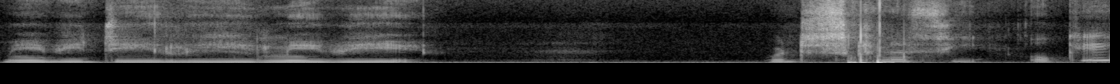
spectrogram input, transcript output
maybe daily, maybe we're just gonna see, okay?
